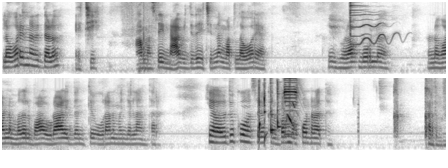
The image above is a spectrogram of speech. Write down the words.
ಲವರ್ ಏನಾರ ಇದ್ದಾಳು? ಹೆಚ್ಚಿ ಆ ಮಸ್ಲಿಗೆ ನಾವ್ ಇದ್ದಿದ್ದ ಹೆಚ್ಚಿಂದ ಮತ್ತೆ ಲವರ್ ಯಾಕೆ? ಈಗ ಹೇಳಕ್ ಬರ್ಲ. ನನ್ನ ಗಂಡ ಮೊದಲು ಭಾಳ ಉಡಾಳಿದ್ದಂತೆ ಊರಾನ ಮಂದಿಲ್ಲ ಅಂತಾರ. ಯಾವುದಕ್ಕೂ ಒಂದ್ಸರಿ ಕನ್ಫರ್ಮ್ ಮಾಡ್ಕೊಂಡ್ರಾತ. ಕರ್ದು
